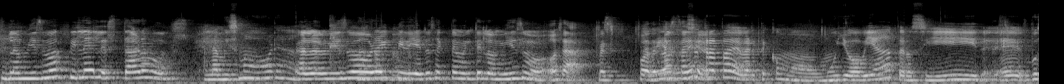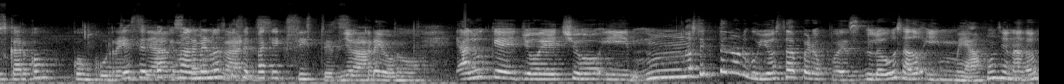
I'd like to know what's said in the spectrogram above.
en la misma fila del Starbucks A la misma hora. a la misma hora y pidiendo exactamente lo mismo. O sea, pues podría no, no se trata de verte como muy obvia, pero sí eh, buscar con, concurrencia. que sepa que, buscar al menos lugares. que sepa que existes, yo creo. Algo que yo he hecho y mm, no estoy tan orgullosa, pero pues lo he usado y me ha funcionado,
